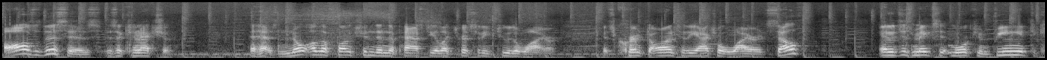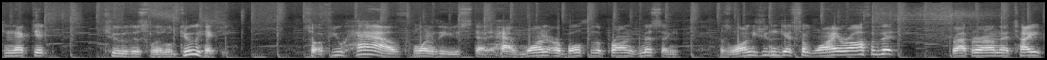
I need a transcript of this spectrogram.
All this is, is a connection. It has no other function than to pass the electricity to the wire. It's crimped onto the actual wire itself, and it just makes it more convenient to connect it to this little doohickey. So if you have one of these that have one or both of the prongs missing, as long as you can get some wire off of it, wrap it around that tight,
